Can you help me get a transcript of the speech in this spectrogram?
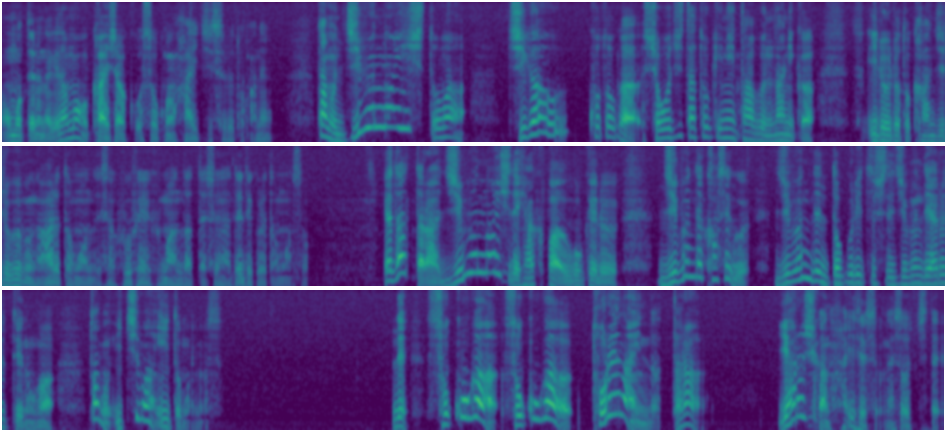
思ってるんだけども会社はそこの配置するとかね多分自分の意思とは違うことが生じた時に多分何かいろいろと感じる部分があると思うんですよ不平不満だったりそういうのは出てくると思うんですよ。いやだったら自分の意思で100%動ける自分で稼ぐ自分で独立して自分でやるっていうのが多分一番いいと思います。でそこがそこが取れないんだったらやるしかないですよねそっちで。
